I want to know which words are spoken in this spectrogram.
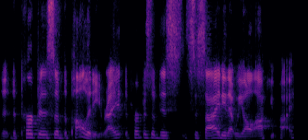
the, the purpose of the polity right? The purpose of this society that we all occupy.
